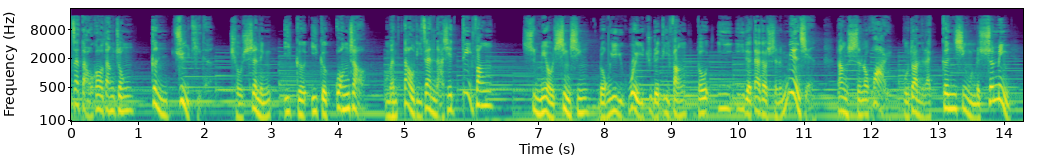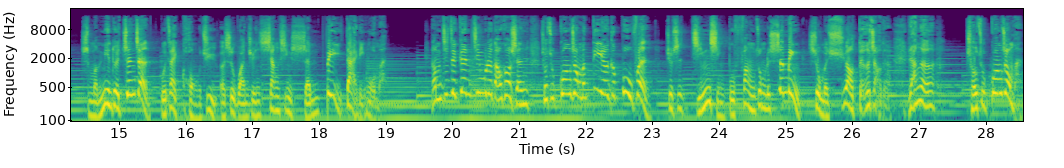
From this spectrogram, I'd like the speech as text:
在祷告当中更具体的求圣灵一个一个光照，我们到底在哪些地方是没有信心、容易畏惧的地方，都一一的带到神的面前，让神的话语不断的来更新我们的生命，什么面对征战不再恐惧，而是完全相信神必带领我们。让我们接着更进一步的祷告神，说出光照我们第二个部分，就是警醒不放纵的生命，是我们需要得着的。然而，求助光照们，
